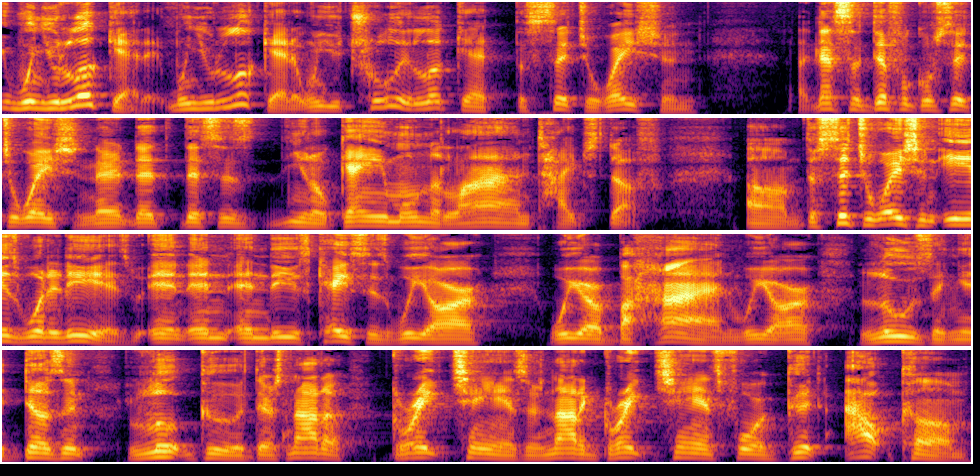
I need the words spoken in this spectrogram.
when you look at it, when you look at it, when you truly look at the situation, that's a difficult situation. That, that this is you know game on the line type stuff. Um, the situation is what it is. In, in in these cases, we are we are behind. We are losing. It doesn't look good. There's not a great chance. There's not a great chance for a good outcome.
